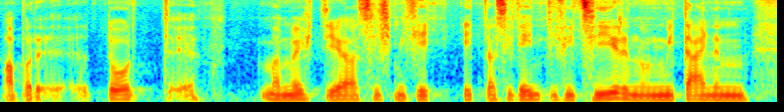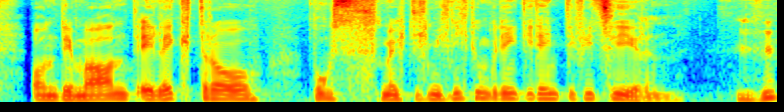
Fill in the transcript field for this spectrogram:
aber äh, dort, äh, man möchte ja sich mit etwas identifizieren und mit einem On-Demand-Elektrobus möchte ich mich nicht unbedingt identifizieren. Mhm.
